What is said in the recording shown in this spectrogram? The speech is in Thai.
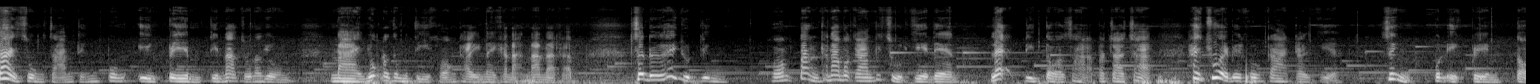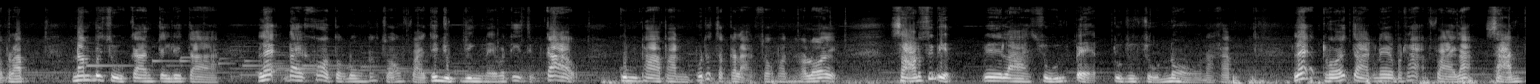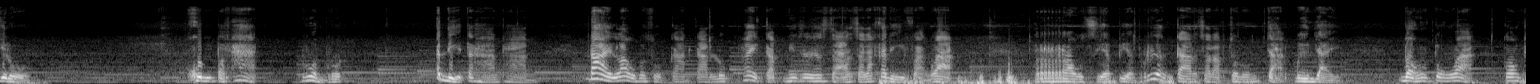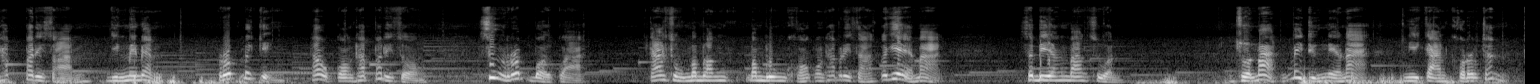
ได้ส่งสารถึงปงอิงเปรมตินะสุนยงนายกรัฐมนตรีของไทยในขณะนั้นนะครับ เสนอให้หยุดยิง พร้อมตั้งคณะกรรมการพิสูจน์เขตแดน และติดต่อสหประชาชาติ ให้ช่วยเป็นคนกลางไกลเกลี่ยซึ่งพลเอกเปรมตอบรับนำไปสู่การเจรจา และได้ข้อตกลงทั้งสองฝ่ายจะหยุดยิงในวันที่ 19 กุมภาพันธ์พุทธศักราช 2531 เวลา 08.00 น นะครับ และถอยจากแนวปะทะฝ่ายละ 3 กิโล คุณประภาสร่วมรถ อดีตทหารพราน ได้เล่าประสบการณ์การลบให้กับนิตยสารสารคดีฟังว่า เราเสียเปรียบเรื่องการสนับสนุนจากปืนใหญ่ บอกตรงว่ากองทัพภาคที่สามยิงไม่แม่น รบไม่เก่ง เท่ากองทัพภาคที่สองซึ่งรบบ่อยกว่า การส่งบำรุงบำรุงของกองทัพภาคที่สามก็แย่มากสเสบียงบางส่วน ส่วนมากไม่ถึงแนวหน้ามีการคอร์รัปชันท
